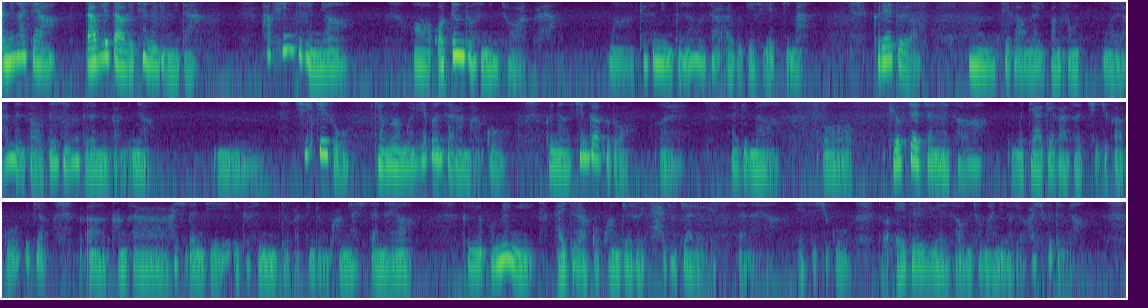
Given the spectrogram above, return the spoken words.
안녕하세요. WW 채널입니다. 학생들은요, 어, 어떤 교수님 좋아할까요? 뭐, 교수님들은 뭐 잘 알고 계시겠지만, 그래도요, 음, 제가 오늘 이 방송을 하면서 어떤 생각 들었는가 하면요, 음, 실제로 경험을 해본 사람하고 그냥 생각으로, 예, 예를 들면, 뭐, 교육자 입장에서 뭐 대학에 가서 취직하고 그죠 어, 강사하시든지 교수님들 같은 경우 강의하시잖아요. 그러면 분명히 아이들하고 관계를 잘 유지하려고 애쓰잖아요. 애쓰시고 또 애들 위해서 엄청 많이 노력하시거든요.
